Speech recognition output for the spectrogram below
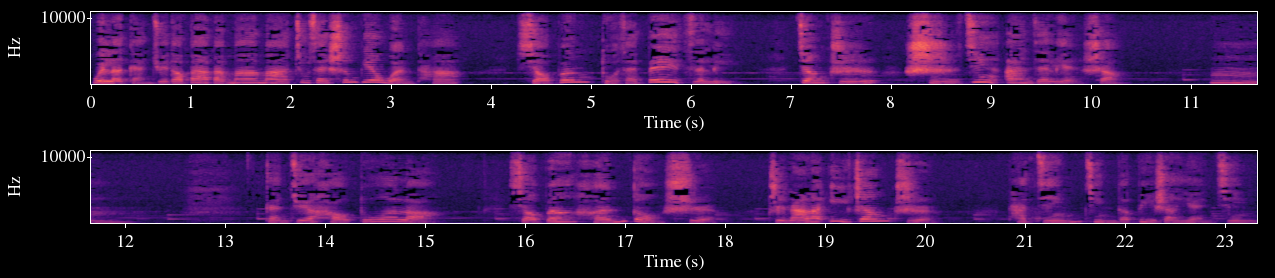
为了感觉到爸爸妈妈就在身边吻他，小奔躲在被子里，将纸。使劲按在脸上，嗯，感觉好多了。小奔很懂事，只拿了一张纸，他紧紧地闭上眼睛，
